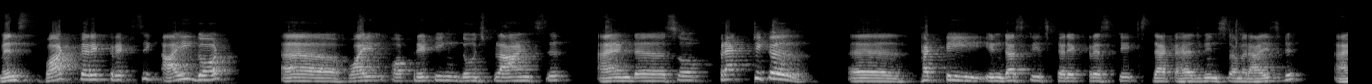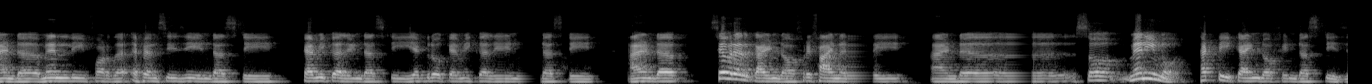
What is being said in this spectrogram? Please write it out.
Means what characteristic I got uh, while operating those plants and uh, so practical uh, 30 industries characteristics that has been summarized and uh, mainly for the FMCG industry, chemical industry, agrochemical industry, and uh, several kind of refinery, and uh, so many more, 30 kind of industries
